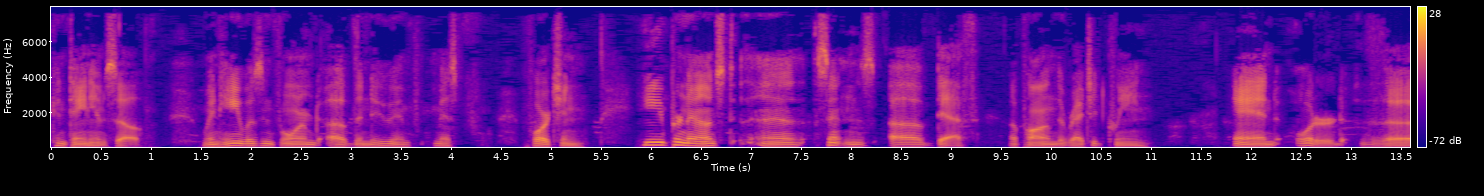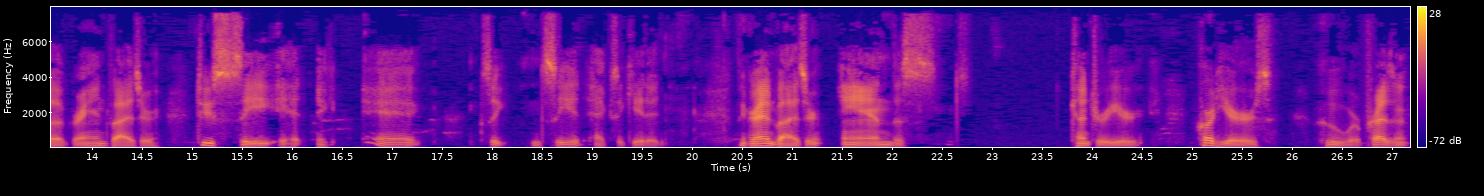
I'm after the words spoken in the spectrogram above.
contain himself. When he was informed of the new misfortune, he pronounced a sentence of death upon the wretched queen, and ordered the Grand Vizier to see it see it executed. The Grand Vizier and the country courtiers who were present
